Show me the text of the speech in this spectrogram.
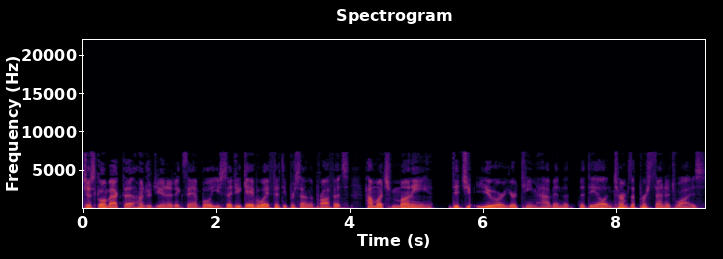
just going back to that 100 unit example, you said you gave away 50% of the profits. How much money did you, you or your team have in the, the deal in terms of percentage wise?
